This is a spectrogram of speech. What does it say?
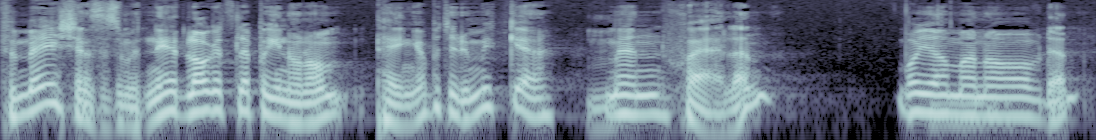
För mig känns det som ett nederlag att släppa in honom. Pengar betyder mycket, Mm. men själen, vad gör man av den?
